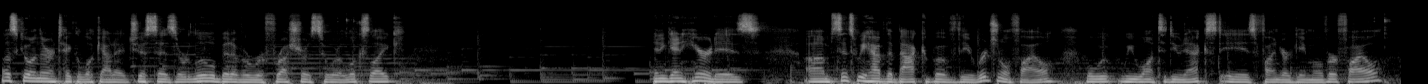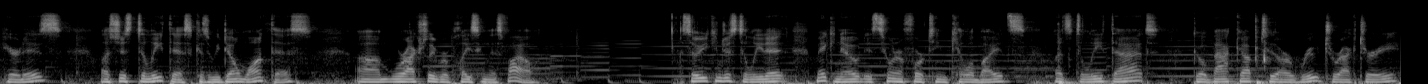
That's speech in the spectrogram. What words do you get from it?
Let's go in there and take a look at it just as a little bit of a refresher as to what it looks like. And again, here it is. Um, since we have the backup of the original file, what we want to do next is find our game over file. Here it is. Let's just delete this because we don't want this. Um, we're actually replacing this file. So you can just delete it. Make note, it's 214 kilobytes. Let's delete that. Go back up to our root directory.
